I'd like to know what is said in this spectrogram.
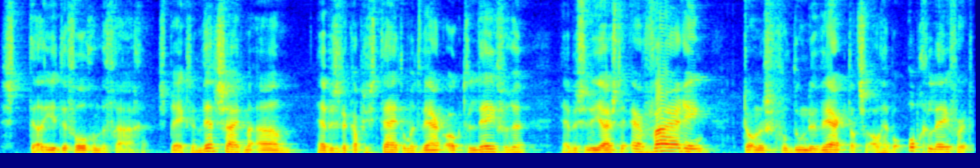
stel je de volgende vragen. Spreekt een website me aan? Hebben ze de capaciteit om het werk ook te leveren? Hebben ze de juiste ervaring? Tonen ze voldoende werk dat ze al hebben opgeleverd?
